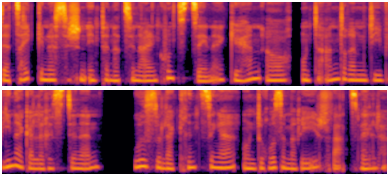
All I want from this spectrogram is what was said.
der zeitgenössischen internationalen Kunstszene gehören auch unter anderem die Wiener Galeristinnen Ursula Grinzinger und Rosemarie Schwarzwälder.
